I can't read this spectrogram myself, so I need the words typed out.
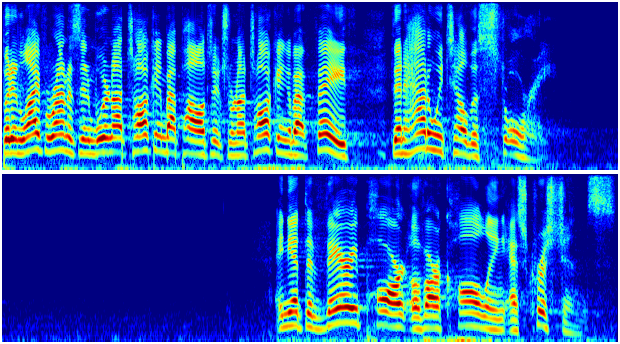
but in life around us, and we're not talking about politics, we're not talking about faith, then how do we tell the story? And yet, the very part of our calling as Christians,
